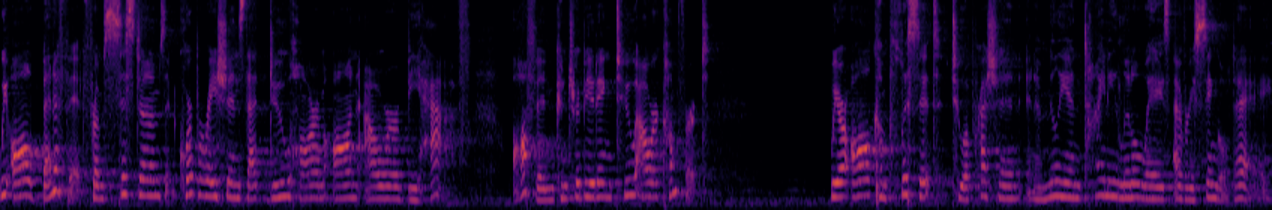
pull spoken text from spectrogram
We all benefit from systems and corporations that do harm on our behalf, often contributing to our comfort. We are all complicit to oppression in a million tiny little ways every single day.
